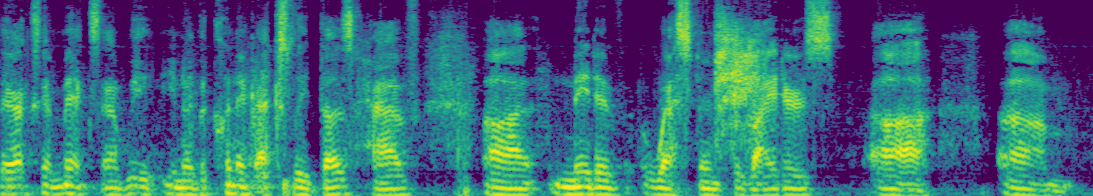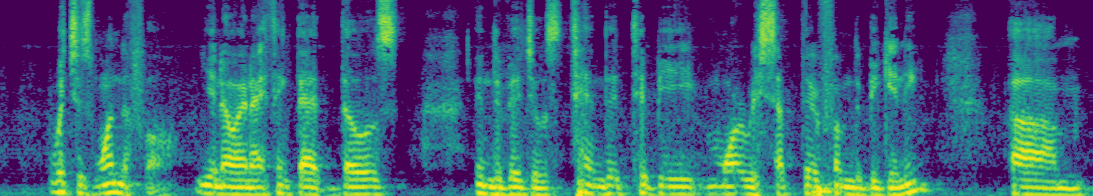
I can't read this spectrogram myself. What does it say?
they're actually a mix, and we, you know, the clinic actually does have uh, native Western providers uh, um, which is wonderful, you know, and I think that those individuals tended to be more receptive from the beginning. Um,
